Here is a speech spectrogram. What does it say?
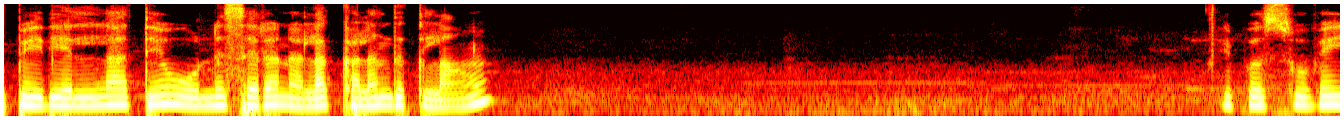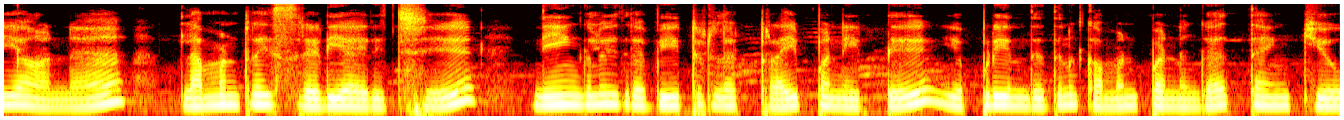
இப்போ இது எல்லாத்தையும் ஒன்று சேர நல்லா கலந்துக்கலாம். இப்போ சுவையான லெமன் ரைஸ் ரெடி ஆயிடுச்சு. நீங்களும் இதில் வீட்டில் ட்ரை பண்ணிவிட்டு எப்படி இருந்ததுன்னு கமெண்ட் பண்ணுங்கள் தேங்க்யூ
